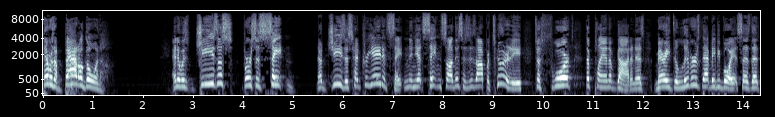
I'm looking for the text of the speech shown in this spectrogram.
There was a battle going on. And it was Jesus versus Satan. Now, Jesus had created Satan, and yet Satan saw this as his opportunity to thwart the plan of God. And as Mary delivers that baby boy, it says that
